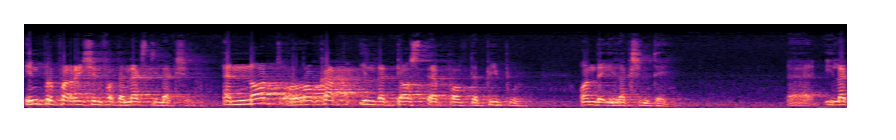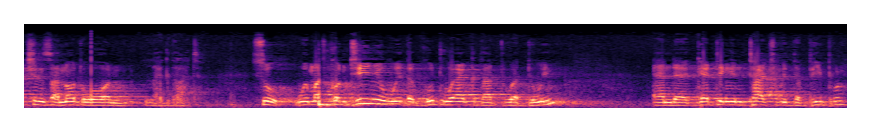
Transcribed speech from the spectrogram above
in preparation for the next election and not rock up in the doorstep of the people on the election day. Uh, elections are not won like that. So we must continue with the good work that we're doing and uh, getting in touch with the people,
